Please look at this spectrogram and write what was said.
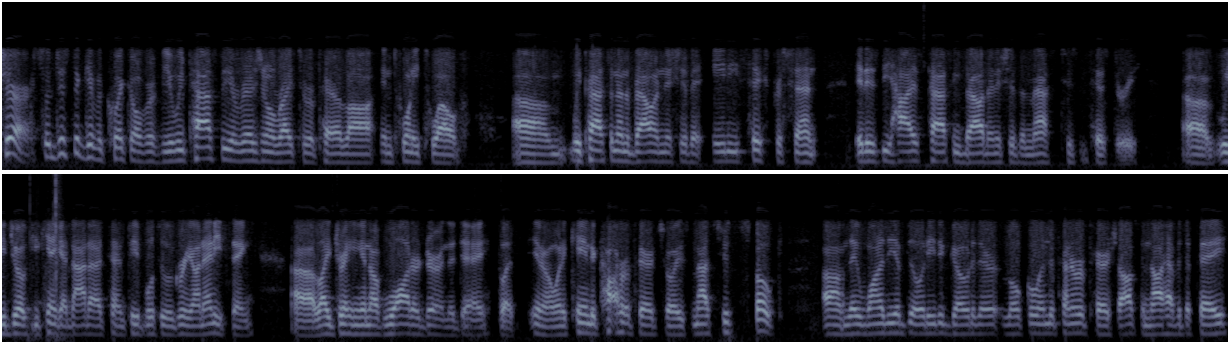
Sure. So just to give a quick overview, we passed the original right to repair law in 2012. Um, we passed it under ballot initiative at 86%. It is the highest passing ballot initiative in Massachusetts history. Uh, we joke you can't get nine out of 10 people to agree on anything, uh, like drinking enough water during the day. But, you know, when it came to car repair choice, Massachusetts spoke. Um, they wanted the ability to go to their local independent repair shops and not have it to pay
